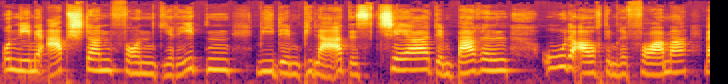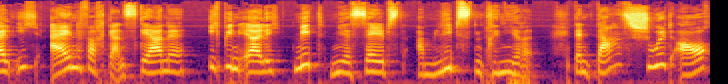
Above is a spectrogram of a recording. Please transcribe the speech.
und nehme Abstand von Geräten wie dem Pilates Chair, dem Barrel oder auch dem Reformer, weil ich einfach ganz gerne, ich bin ehrlich, mit mir selbst am liebsten trainiere. Denn das schult auch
